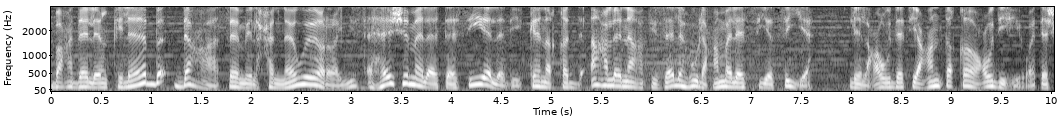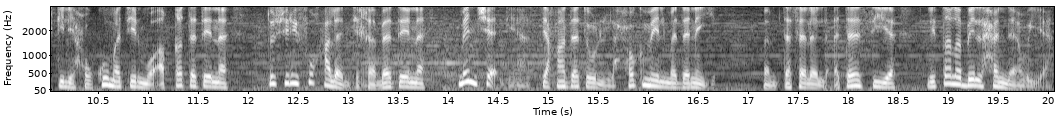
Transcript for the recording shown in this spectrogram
بعد الانقلاب دعا سامي الحناوي الرئيس هاشم الأتاسي الذي كان قد أعلن اعتزاله العمل السياسي للعودة عن تقاعده وتشكيل حكومة مؤقتة تشرف على انتخابات من شأنها استعادة الحكم المدني. فامتثل الأتاسي لطلب الحناوية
